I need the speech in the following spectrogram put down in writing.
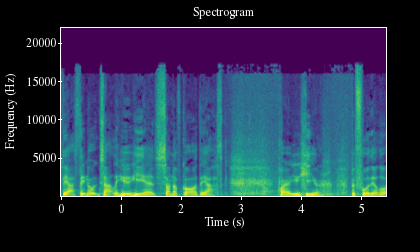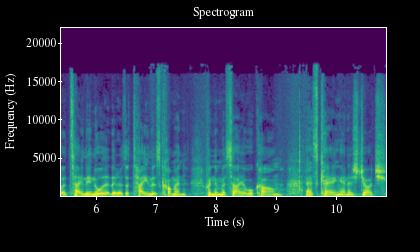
They ask. They know exactly who he is, Son of God, they ask. Why are you here before the allotted time? They know that there is a time that's coming when the Messiah will come as king and as judge.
